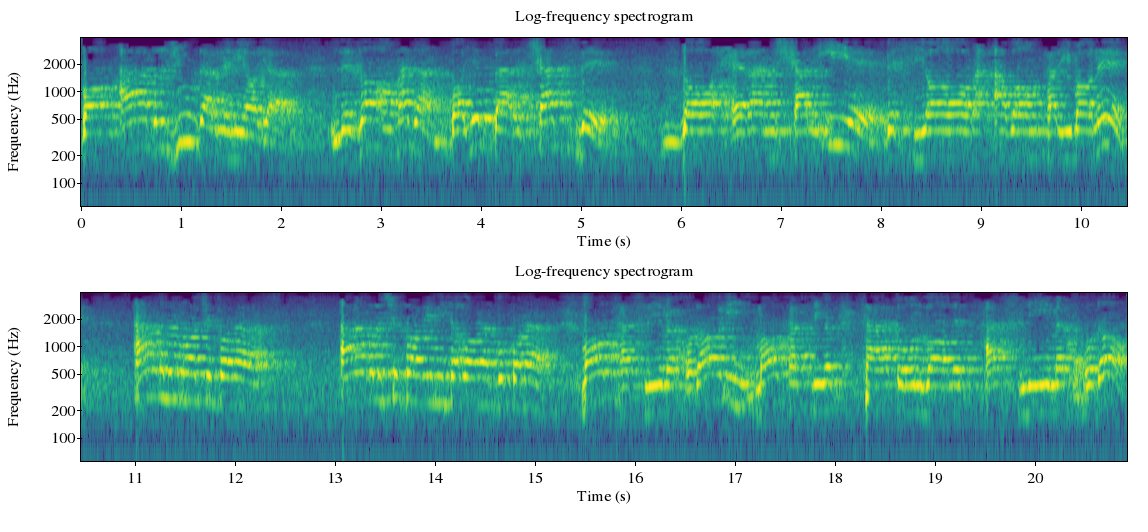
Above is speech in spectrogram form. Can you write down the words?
با عقل جور در نمی آید لذا آمدن با یک برچسب ظاهرا شرعی بسیار عوام فریبانه عقل ما چه است؟ عقل چه کاری می‌تواند بکند؟ ما تسلیم خداییم ما تسلیم تحت عنوان تسلیم خدا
